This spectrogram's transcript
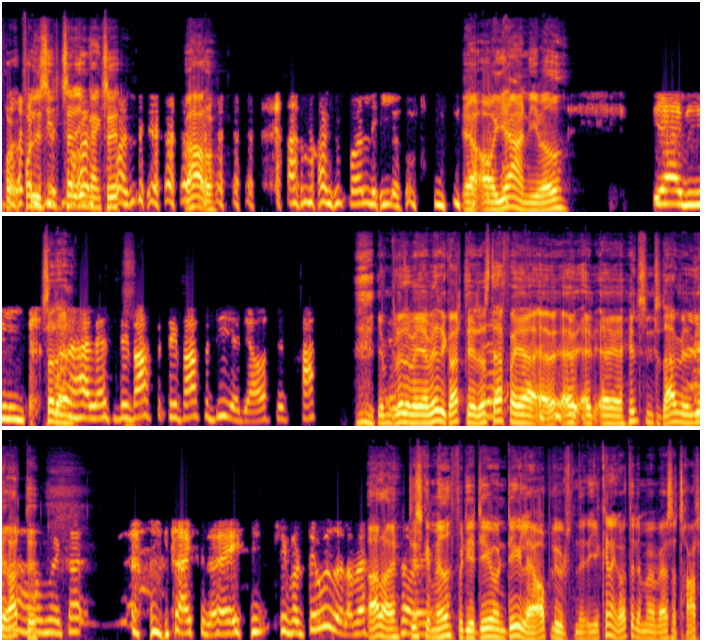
Prøv, prøv lige at sige det. Tag det en gang til. Hvad har du? Jeg har mange bolde i luften. Ja, og jern i hvad? Ja, lille. Sådan. Det er, bare, det er bare fordi, at jeg er også lidt træt. Jamen ved du hvad, jeg ved det godt. Det er også derfor, jeg af hensyn til dig vil jeg lige rette det. Oh my god. tak skal du have. Klipper du det ud, eller hvad? Nej, nej, det skal med, fordi det er jo en del af oplevelsen. Jeg kender godt det der med at være så træt.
